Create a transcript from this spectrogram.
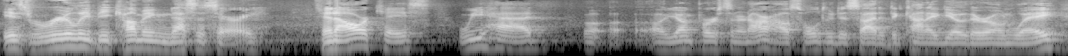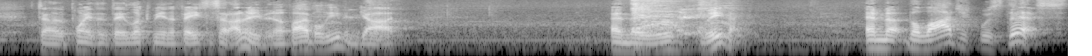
is really becoming necessary. In our case, we had a young person in our household who decided to kind of go their own way to the point that they looked me in the face and said, I don't even know if I believe in God. And they were leaving. And the, the logic was this.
